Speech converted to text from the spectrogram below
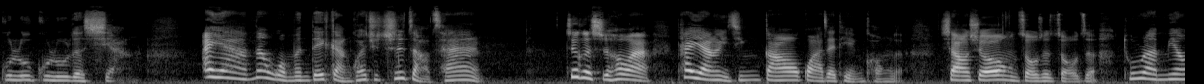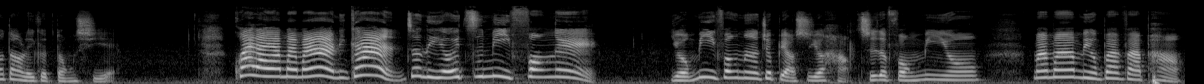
咕噜咕噜的响。哎呀，那我们得赶快去吃早餐。这个时候啊，太阳已经高挂在天空了。小熊走着走着，突然瞄到了一个东西，快来呀，妈妈，你看，这里有一只蜜蜂，哎，有蜜蜂呢，就表示有好吃的蜂蜜哦。妈妈没有办法跑，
